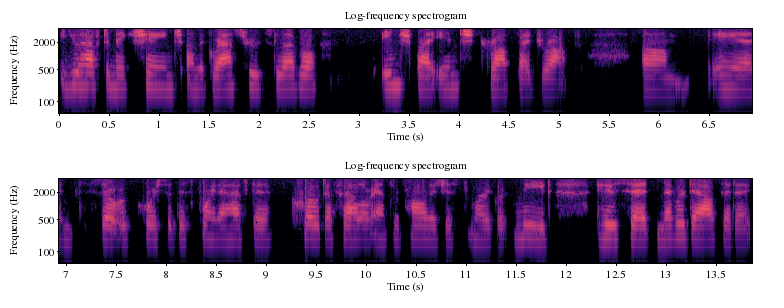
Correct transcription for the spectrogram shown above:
you have to make change on the grassroots level, inch by inch, drop by drop. Um, and so, of course, at this point, I have to quote a fellow anthropologist, Margaret Mead, who said, Never doubt that a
